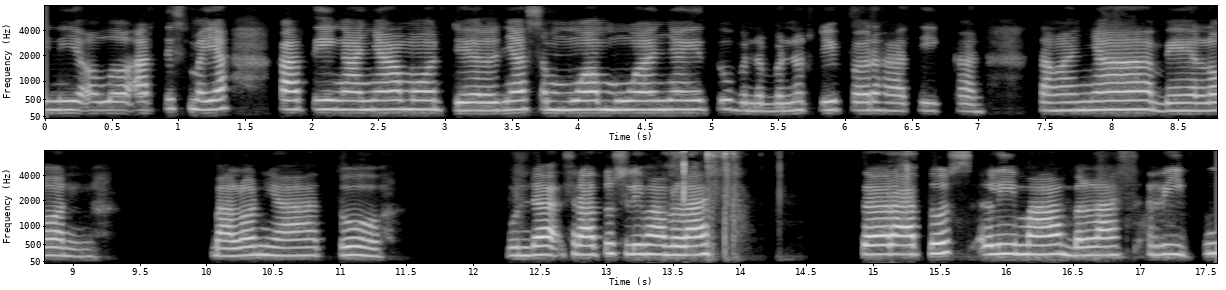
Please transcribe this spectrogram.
ini ya Allah artis mah ya katingannya modelnya semua muanya itu bener-bener diperhatikan. Tangannya belon. Balon ya tuh. Bunda 115 115 ribu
